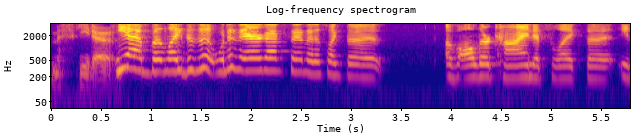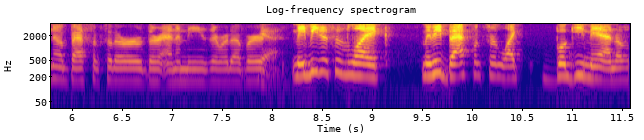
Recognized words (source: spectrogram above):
mosquitoes. yeah, but like does it? What does Aragog say that it's like the of all their kind? It's like the you know basilisks are their their enemies or whatever. Yeah. Maybe this is like maybe basilisks are like boogeyman of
